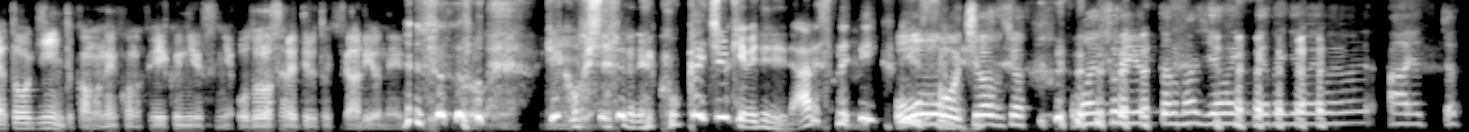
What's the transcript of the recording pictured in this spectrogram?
野党議員とかもね、このフェイクニュースに踊らされてる時があるよねっていうところがね。結構面白いよね、国会中継見てて、ね、あれそれフェイクニュースおお、みたいな違う違う。お前それ言ったらマジやばい、やばい、やばい、やばい、やばい。ああ、やっちゃっ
